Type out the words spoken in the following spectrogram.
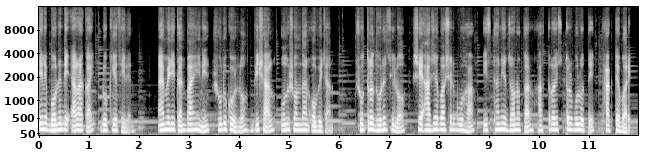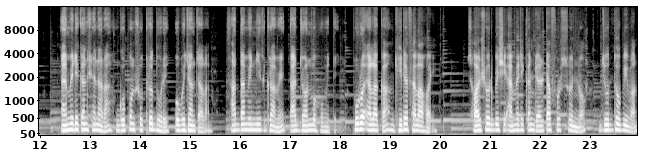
তিনি বনেদি এলাকায় লুকিয়েছিলেন। আমেরিকান বাহিনী শুরু করল বিশাল অনুসন্ধান অভিযান। সূত্র ধরেছিল, সে আশেপাশের গুহা স্থানীয় জনতার আশ্রয়স্থলগুলোতে থাকতে পারে। আমেরিকান সেনারা গোপন সূত্র ধরে অভিযান চালান। সাদ্দামের নিজ গ্রামে তার জন্মভূমিতে পুরো এলাকা ঘিরে ফেলা হয়। ছয়শোর বেশি আমেরিকান ডেল্টা ফোর্স সৈন্য যুদ্ধ বিমান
